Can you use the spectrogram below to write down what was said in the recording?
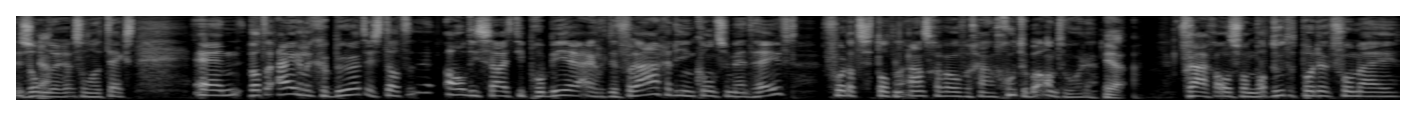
zonder, zonder tekst. En wat er eigenlijk gebeurt, is dat al die sites die proberen eigenlijk de vragen die een consument heeft, voordat ze tot een aanschaf overgaan, goed te beantwoorden. Ja. Vragen als van wat doet het product voor mij?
